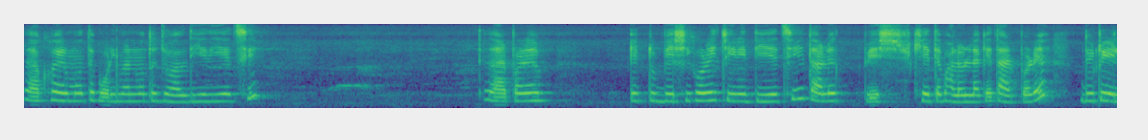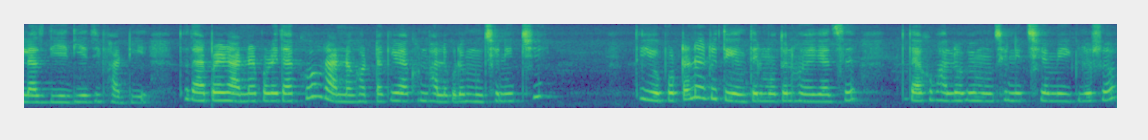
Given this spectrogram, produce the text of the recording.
দেখো এর মধ্যে পরিমাণ মতো জল দিয়ে দিয়েছি। তারপরে একটু বেশি করেই চিনি দিয়েছি। তাহলে বেশ খেতে ভালো লাগে। তারপরে দুটো এলাচ দিয়ে দিয়েছি ফাটিয়ে। তো তারপরে রান্নার পরে দেখো রান্নাঘরটাকে এখন ভালো করে মুছে নিচ্ছি। তো এই ওপরটা না একটু তেল তেল মতন হয়ে গেছে। তো দেখো ভালোভাবে মুছে নিচ্ছি আমি এইগুলো সব।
